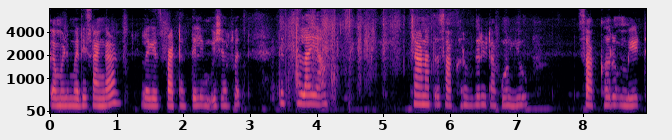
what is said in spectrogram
कमेंटमध्ये सांगा. लगेच पाठवते लिंबू सरबत तर चला या. छान आता साखर वगैरे टाकून घेऊ. साखर मीठ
